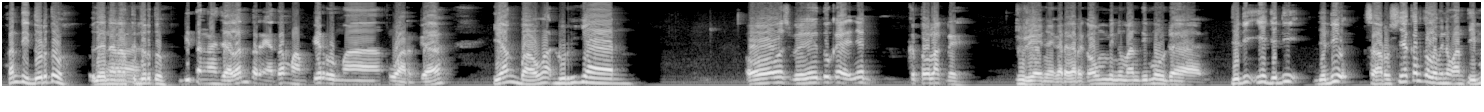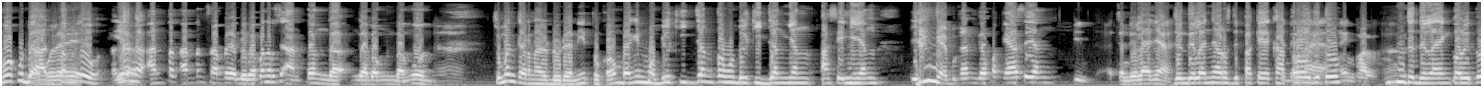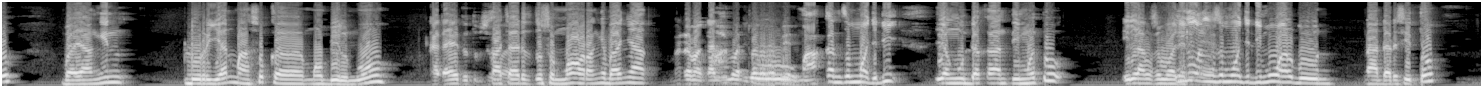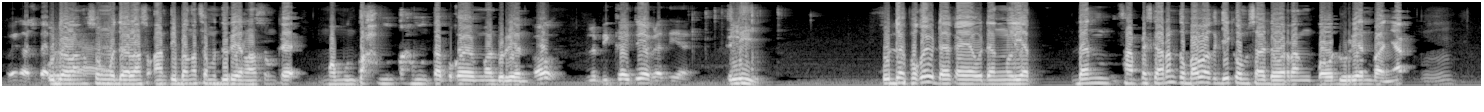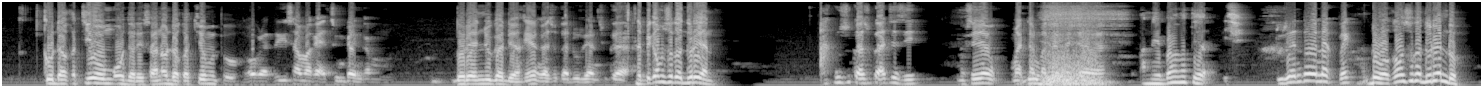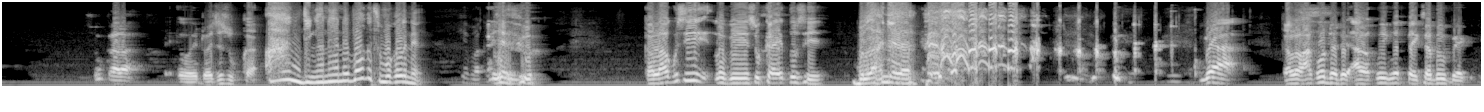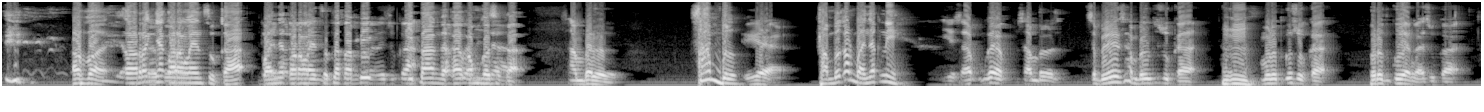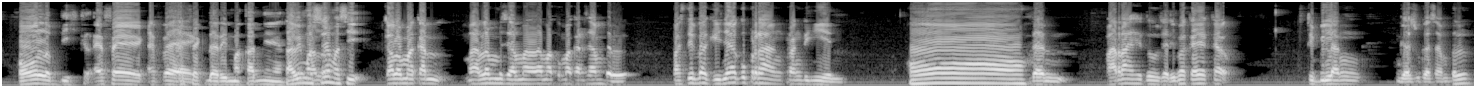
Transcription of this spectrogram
kan tidur tuh, udah Ah. tidur tuh. Di tengah jalan ternyata mampir rumah keluarga yang bawa durian. Oh, sebenarnya itu kayaknya ketolak deh duriannya gara-gara kamu minum antimo udah. Jadi iya jadi jadi seharusnya kan kalau minum antimo aku udah Nggak anteng boleh. tuh. Iya. Enggak anteng anteng sampai beberapa harusnya anteng enggak enggak bangun-bangun. Cuman karena ada durian itu, kamu bayangin mobil kijang tau mobil kijang yang AC-nya yang yang nggak bukan nggak pakai AC yang Jendelanya. jendelanya harus dipakai katrol Jendela gitu. Engkol. Hmm, jendela engkol itu bayangin durian masuk ke mobilmu Katanya tutup semua. kaca ditutup semua orangnya banyak Pada makan semua di mobil. Makan semua jadi yang udah ke antimo tuh Hilang semua hilang semua jadi mual bun nah dari situ Gue suka udah durian. langsung udah langsung anti banget sama durian langsung kayak mau muntah muntah muntah pokoknya sama durian Oh, lebih ke itu ya berarti ya. geli udah pokoknya udah kayak udah ngelihat dan sampai sekarang ke bawah jadi kalau misalnya ada orang bawa durian banyak Hmm. udah kecium oh dari sana udah kecium tuh Oh, berarti sama kayak jumpeng kamu. durian juga dia Dia nggak suka durian juga. tapi kamu suka durian Aku suka-suka aja sih. Maksudnya makan-makan aja. aneh banget ya Ih, durian tuh enak, Bek. Duh, kamu suka durian tuh? Suka lah. Oh, itu aja suka. Anjing aneh-aneh banget semua kalian ya. Ya makanya tuh. Kalau aku sih lebih suka itu sih. Belahnya ya. Enggak. Kalau aku dari aku inget back satu back. Apa? Orang yang orang lain suka, banyak orang lain suka tapi suka. kita nggak kamu nggak suka. Sambel. Sambel. Iya. Sambel kan banyak nih. Iya, sam enggak sambel. Sebenarnya sambel itu suka. Menurutku suka. Perutku yang nggak suka. Oh, lebih ke efek. Efek. dari makannya. Tapi Kalau- maksudnya masih Kalau makan malam misal malam aku makan sambel, pasti paginya aku perang, perang dingin. Oh. Dan parah itu. Jadi makanya kalau dibilang nggak suka sambel,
